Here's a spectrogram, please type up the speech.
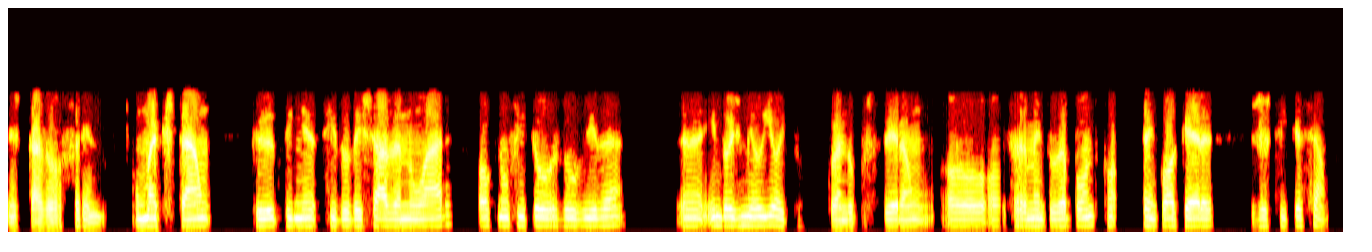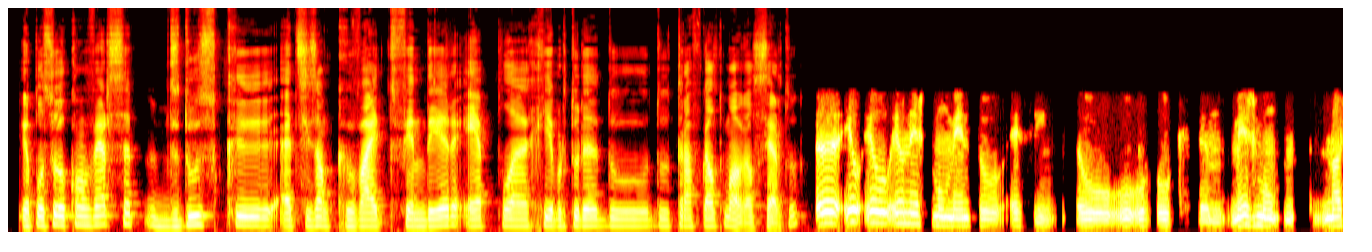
neste caso ao referendo. Uma questão que tinha sido deixada no ar ou que não ficou resolvida uh, em 2008, quando procederam ao, ao encerramento da ponte sem qualquer justificação. Eu, pela sua conversa, deduzo que a decisão que vai defender é pela reabertura do, do tráfego automóvel, certo? Uh, eu, eu, eu, neste momento, é assim, o, o, o que, mesmo nós,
